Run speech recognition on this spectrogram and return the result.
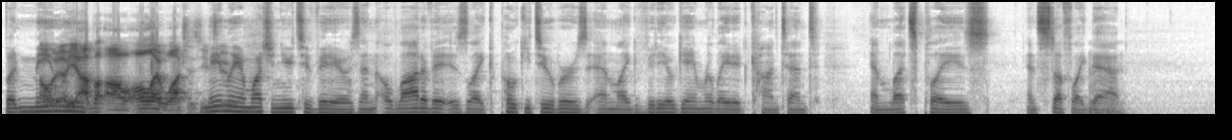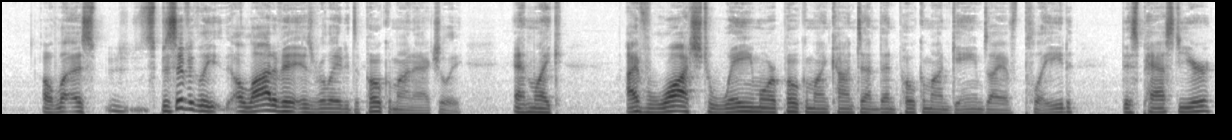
but mainly oh yeah. I'm, all, oh, all I watch is YouTube. mainly I'm watching YouTube videos, and a lot of it is like PokeTubers and like video game related content and Let's Plays and stuff like mm-hmm. that. A lo- s- specifically, a lot of it is related to Pokemon actually, and like I've watched way more Pokemon content than Pokemon games I have played this past year.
